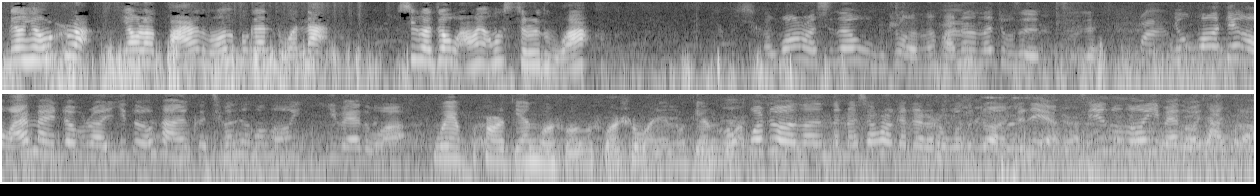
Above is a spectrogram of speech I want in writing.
两小盒要了八十多都不敢多拿。洗个澡，网上我四十多。那网上洗澡我不知道，那反正那就是，你网点个外卖，你知不知道？一顿饭可轻轻松松一百多。我也不好好点过，说说实话的，没点过。我知道那那那小孩搁这的时候，我就知道，真的，轻轻松松一百多下去了，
